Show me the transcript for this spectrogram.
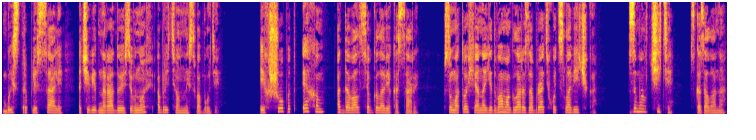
быстро плясали, очевидно радуясь вновь обретенной свободе. Их шепот эхом отдавался в голове Касары. В суматохе она едва могла разобрать хоть словечко. «Замолчите», — сказала она,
